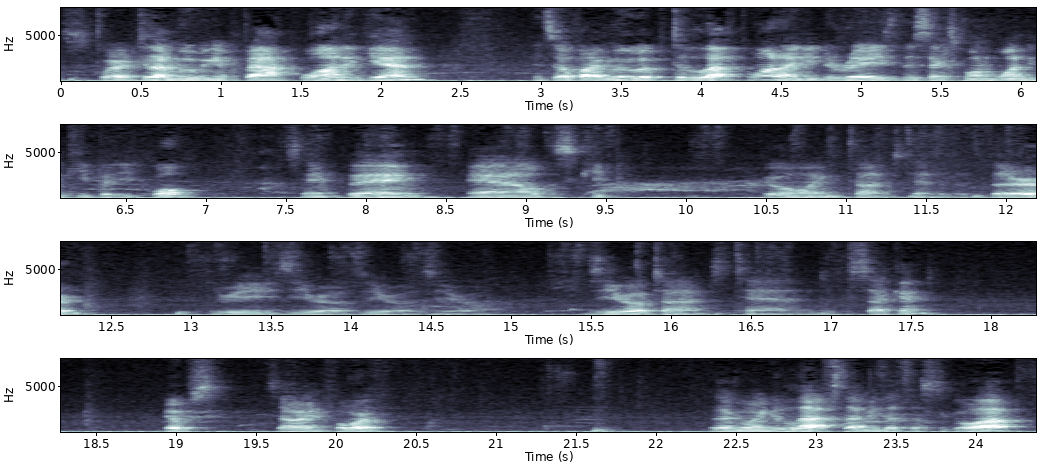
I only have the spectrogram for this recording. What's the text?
squared, because I'm moving it back 1 again. And so if I move it to the left 1, I need to raise this exponent 1 to keep it equal. Same thing, and I'll just keep going, times 10 to the third. 3, 0, 0, 0, 0 times 10 to the second. Oops, sorry, fourth. Then I'm going to the left, so that means that has to go up.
